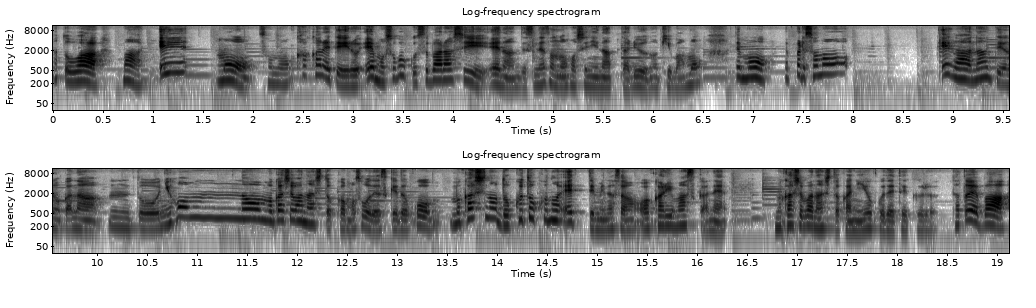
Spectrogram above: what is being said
あとはまあ絵もその描かれている絵もすごく素晴らしい絵なんですねその星になった竜の牙も。でもやっぱりその絵が何て言うのかな、うんと、日本の昔話とかもそうですけどこう昔の独特の絵って皆さん分かりますかね？昔話とかによく出てくる。例えば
